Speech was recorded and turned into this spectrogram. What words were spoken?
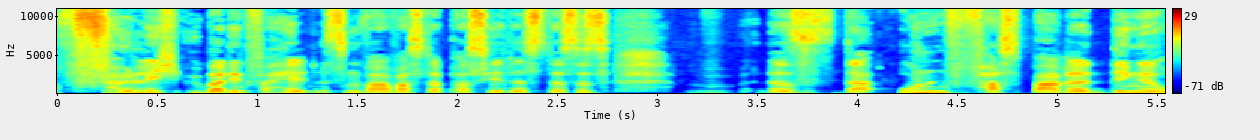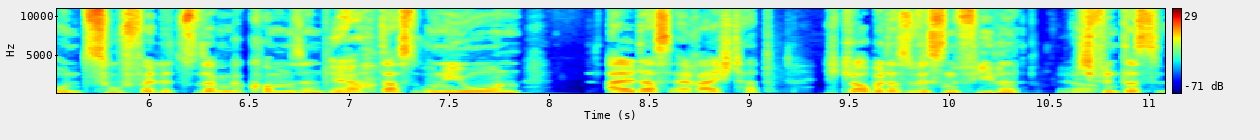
völlig über den Verhältnissen war, was da passiert ist, dass es, dass es da unfassbare Dinge und Zufälle zusammengekommen sind, Ja. dass Union all das erreicht hat. Ich glaube, das wissen viele. Ja. Ich finde, das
